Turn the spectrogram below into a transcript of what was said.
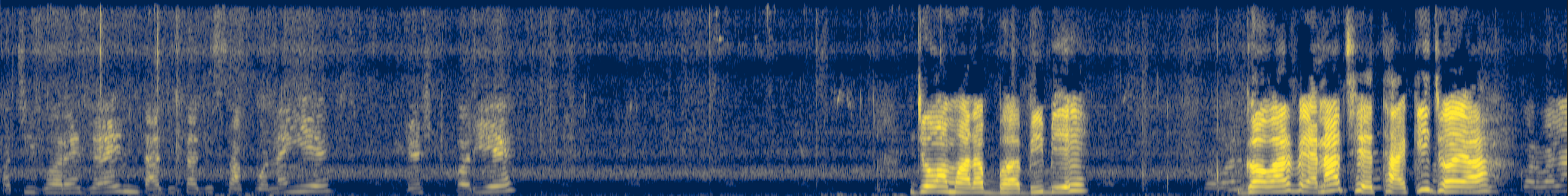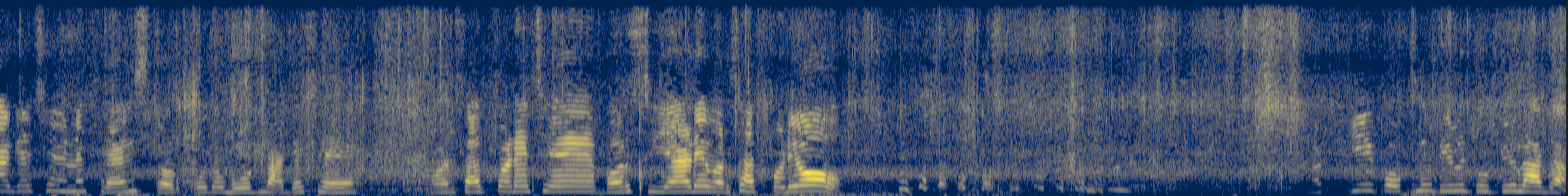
પછી ઘરે જઈને તાજું તાજું શાક બનાવીએ, ટેસ્ટ કરીએ. જો, અમારા ભાભી બે ગવાર વેના છે. થાકી જયા. ફ્રેન્ડ્સ તડકો તો બહુ જ લાગે છે. વરસાદ પડે છે. ભર શિયાળે વરસાદ પડ્યો. નક્કી કોકનું દિલ તૂટ્યું લાગા.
